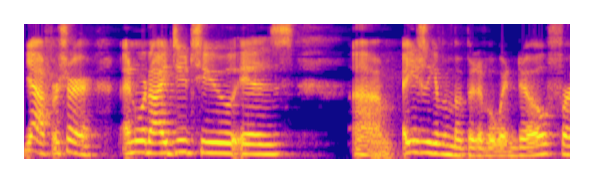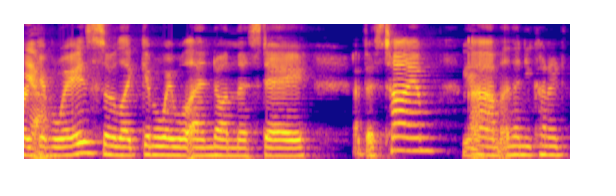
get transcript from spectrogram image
Yeah, for sure. And what I do too is um, I usually give them a bit of a window for Yeah. giveaways. So like giveaway will end on this day at this time. Yeah. Um, and then you kind of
